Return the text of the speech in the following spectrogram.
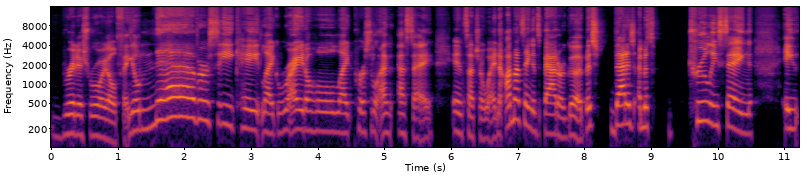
British royal thing. You'll never see Kate like write a whole like personal essay in such a way. Now, I'm not saying it's bad or good, but that is, I'm just truly saying a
